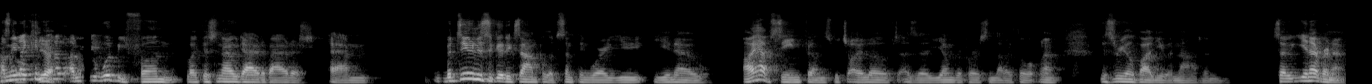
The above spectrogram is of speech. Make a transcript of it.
I mean, I can. Yeah. Tell, I mean, it would be fun. Like, there's no doubt about it. Um, but Dune is a good example of something where you you know I have seen films which I loved as a younger person that I thought, well, there's real value in that, and so you never know.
